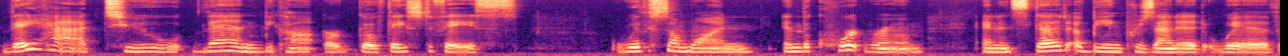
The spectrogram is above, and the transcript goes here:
they had to then become or go face to face with someone in the courtroom. And instead of being presented with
